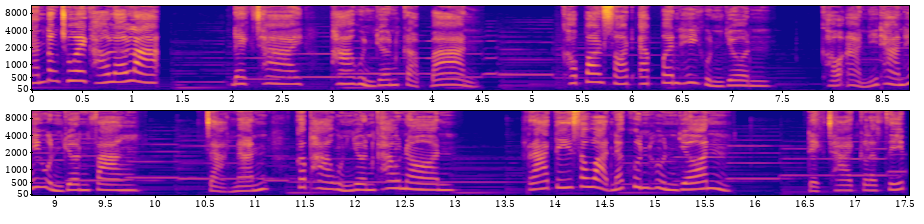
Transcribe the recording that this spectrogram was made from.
ฉันต้องช่วยเขาแล้วละ่ะ เด็กชายพาหุ่นยนต์กลับบ้าน เขาป้อนซอสแอปเปิลให้หุ่นยนต์ เขาอ่านนิทานให้หุ่นยนต์ฟัง จากนั้นก็พาหุ่นยนต์เข้านอน ราตรีสวัสดิ์นะคุณหุ่นยนต์ เด็กชายกระซิบ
